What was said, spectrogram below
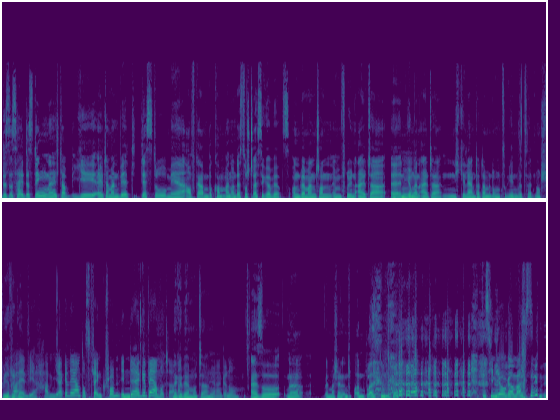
das ist halt das Ding, ne? Ich glaube, je älter man wird, desto mehr Aufgaben bekommt man und desto stressiger wird's. Und wenn man schon im frühen Alter, äh, Mhm. im jungen Alter nicht gelernt hat, damit umzugehen, wird's halt noch schwieriger. Weil wir haben ja gelernt, das fängt schon in der Gebärmutter der an. Gebärmutter. Ja, genau. Also, ne? Immer schön entspannt bleiben. Bisschen Yoga machen.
